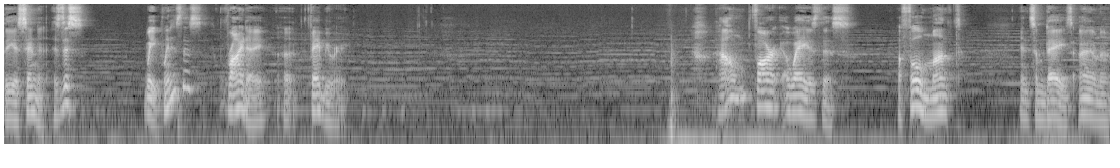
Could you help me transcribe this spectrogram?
the ascendant. Is this. Wait, when is this? Friday, uh, February. How far away is this? A full month and some days. I don't know.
